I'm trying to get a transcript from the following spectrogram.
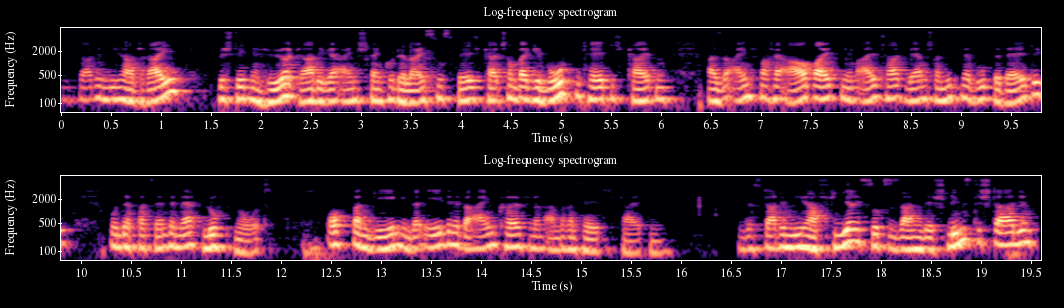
Im Stadium NYHA 3 besteht eine höhergradige Einschränkung der Leistungsfähigkeit schon bei gewohnten Tätigkeiten, also einfache Arbeiten im Alltag werden schon nicht mehr gut bewältigt und der Patient bemerkt Luftnot, oft beim Gehen in der Ebene, bei Einkäufen und anderen Tätigkeiten. Das Stadium NYHA 4 ist sozusagen das schlimmste Stadium,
